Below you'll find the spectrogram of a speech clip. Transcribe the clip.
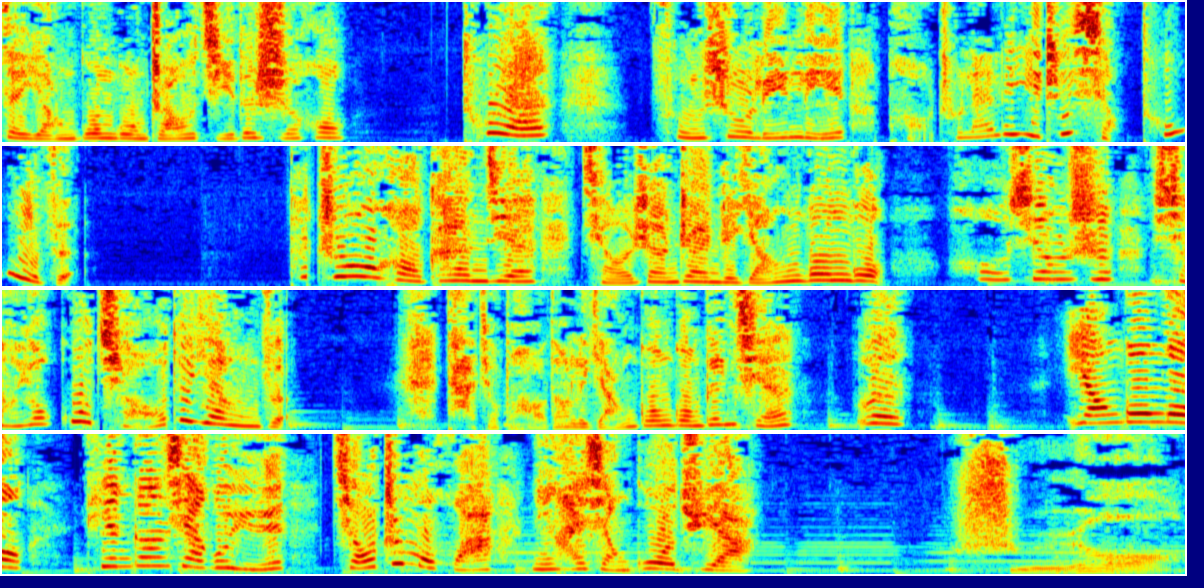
在杨公公着急的时候，突然从树林里跑出来了一只小兔子。他正好看见桥上站着杨公公，好像是想要过桥的样子，他就跑到了杨公公跟前，问：“杨公公，天刚下过雨，桥这么滑，您还想过去呀？”“是啊，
